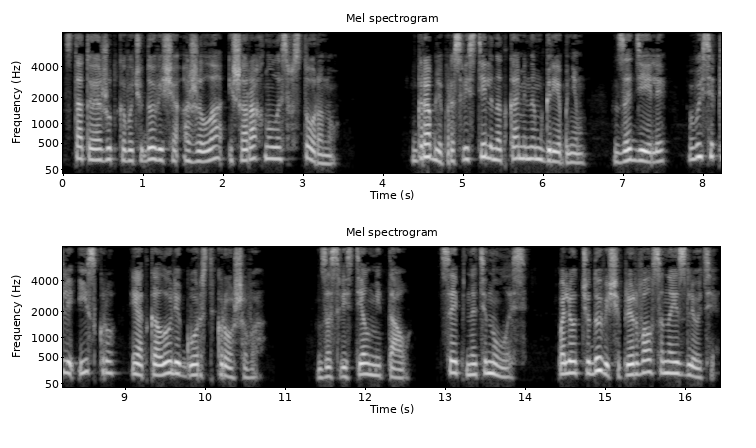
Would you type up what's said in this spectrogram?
Статуя жуткого чудовища ожила и шарахнулась в сторону. Грабли просвистели над каменным гребнем, задели, высекли искру и откололи горсть крошева. Засвистел металл. Цепь натянулась. Полет чудовища прервался на излете.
